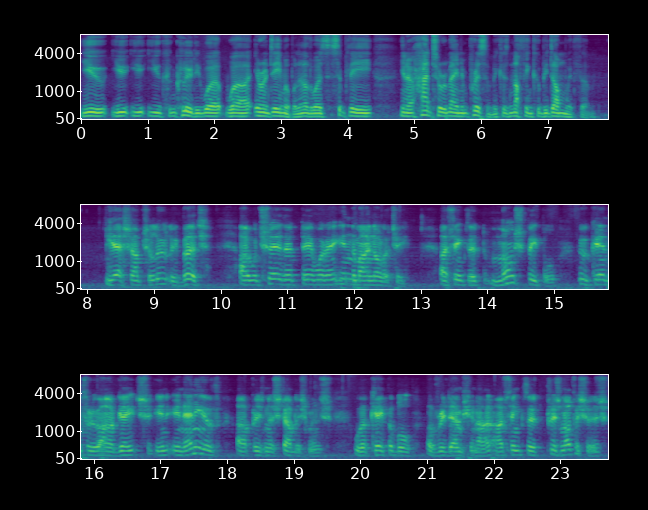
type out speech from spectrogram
you you, you, you concluded were, were irredeemable? In other words, simply you know had to remain in prison because nothing could be done with them? Yes, absolutely. But I would say that they were in the minority. I think that most people who came through our gates in, in any of our prison establishments were capable of redemption. I, I think that prison officers,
